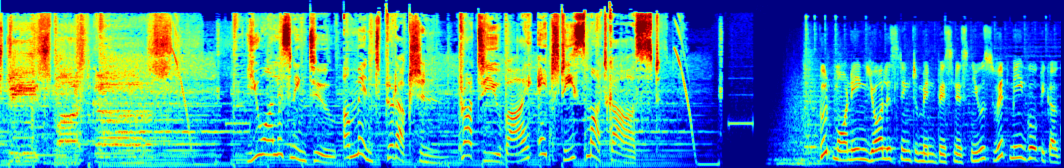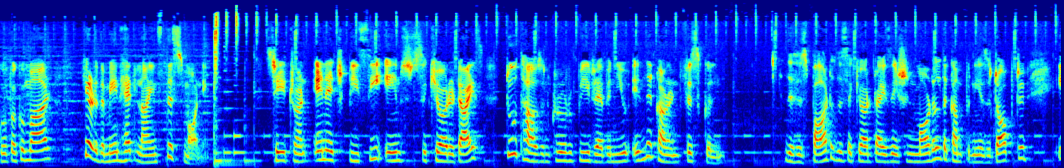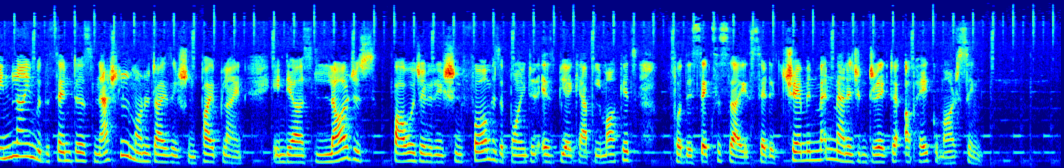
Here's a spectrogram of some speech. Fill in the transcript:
HT Smartcast. You are listening to a Mint production brought to you by HT Smartcast. Good morning. You're listening to Mint Business News with me, Gopika Gopakumar. Here are the main headlines this morning. State run NHPC aims to securitize 2,000 crore rupee revenue in the current fiscal. This is part of the securitization model the company has adopted in line with the centre's national monetization pipeline. India's largest power generation firm has appointed SBI Capital Markets for this exercise, said its chairman and managing director Abhay Kumar Singh.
